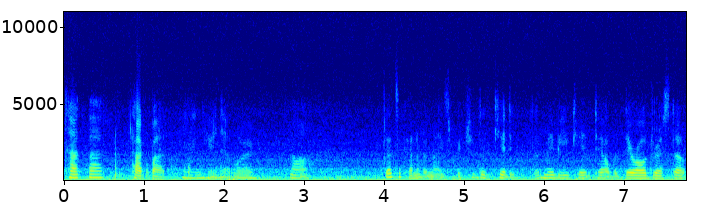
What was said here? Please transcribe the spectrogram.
Takbak. Takbat. I didn't hear that word. Uh, that's a kind of a nice picture. The kid, uh, maybe you can't tell, but they're all dressed up,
